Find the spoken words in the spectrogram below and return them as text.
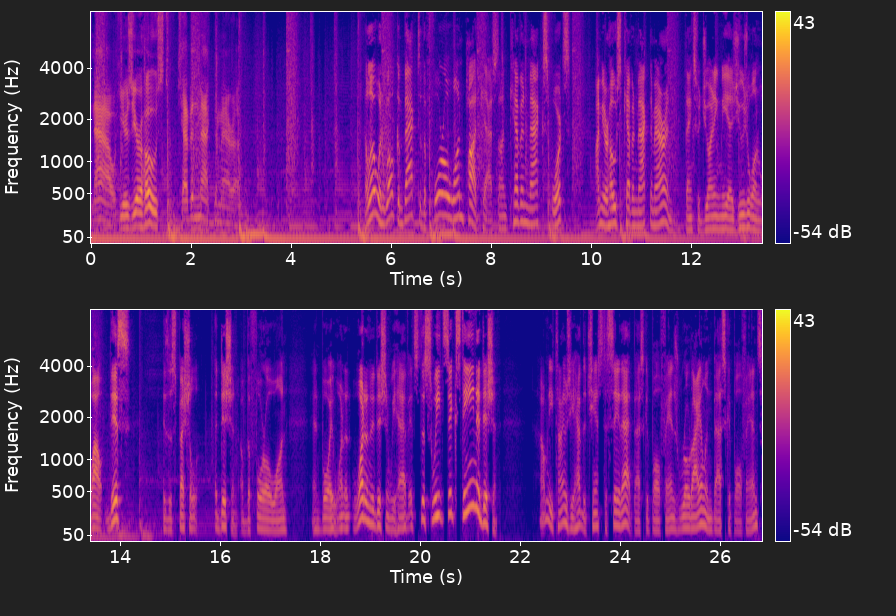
Now, here's your host, Kevin McNamara. Hello, and welcome back to the 401 Podcast on Kevin Mac Sports. I'm your host, Kevin McNamara, and thanks for joining me as usual. And wow, this is a special edition of the 401. And boy, what an, what an edition we have. It's the Sweet 16 edition. How many times you have the chance to say that, basketball fans, Rhode Island basketball fans?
